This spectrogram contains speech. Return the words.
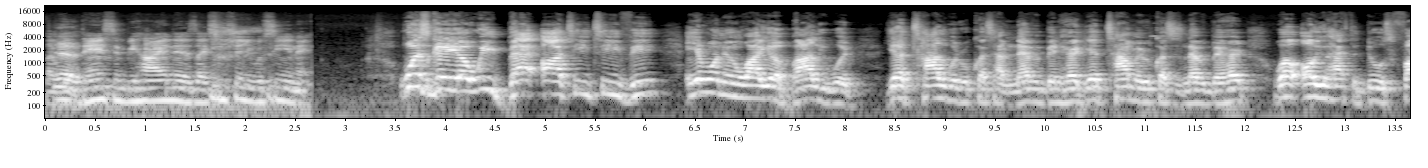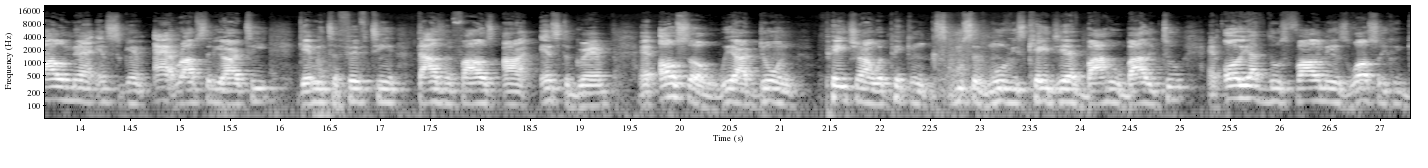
Like Yeah. the dancing behind it is like some shit you would see in it. What's good, yo? We back RTTV, and you're wondering why your Bollywood, your Tollywood requests have never been heard, your Tommy request has never been heard. Well, all you have to do is follow me on Instagram at RobCityRT. Get me to 15,000 followers on Instagram, and also we are doing Patreon. We're picking exclusive movies, KGF, Bahubali 2. And all you have to do is follow me as well so you can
